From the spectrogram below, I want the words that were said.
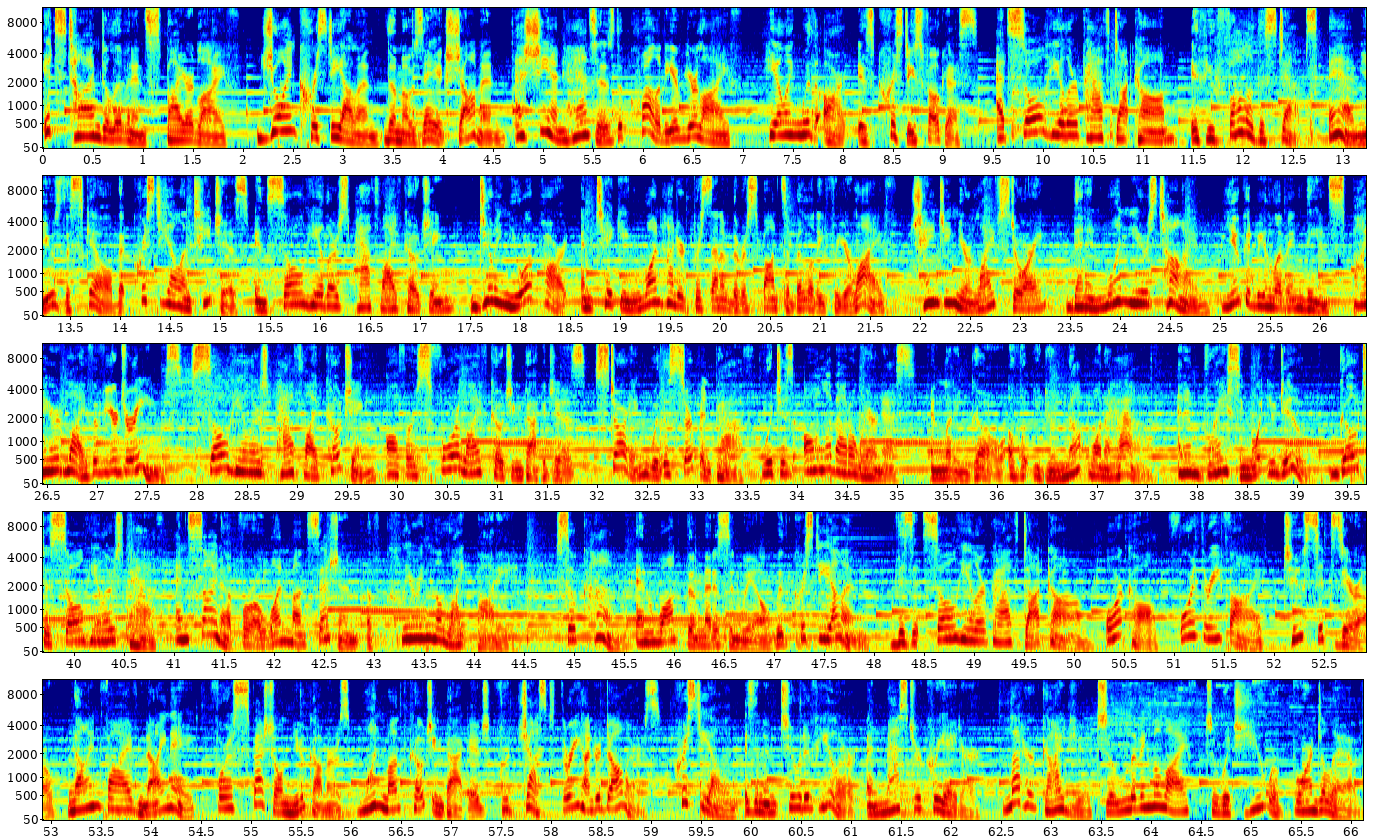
It's time to live an inspired life. Join Christy Ellen, the Mosaic Shaman, as she enhances the quality of your life. Healing with art is Christy's focus. At soulhealerpath.com, if you follow the steps and use the skill that Christy Ellen teaches in Soul Healers Path Life Coaching, doing your part and taking 100% of the responsibility for your life, changing your life story, then in one year's time, you could be living the inspired life of your dreams. Soul Healers Path Life Coaching offers four life coaching packages, starting with the Serpent Path, which is all about awareness and letting go of what you do not want to have and embracing what you do. Go to Soul Healer's Path and sign up for a one month session of clearing the light body. So come and walk the medicine wheel with Christy Ellen. Visit soulhealerpath.com or call 435 260 9598 for a special newcomers one month coaching package for just $300. Christy Ellen is an intuitive healer and master creator. Let her guide you to living the life to which you were born to live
